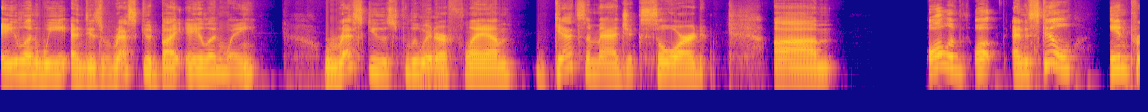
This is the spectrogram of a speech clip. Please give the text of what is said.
Eilonwy and is rescued by Eilonwy, rescues Fflewddur Fflam, gets a magic sword, um, all of all, and is still in. Pr-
